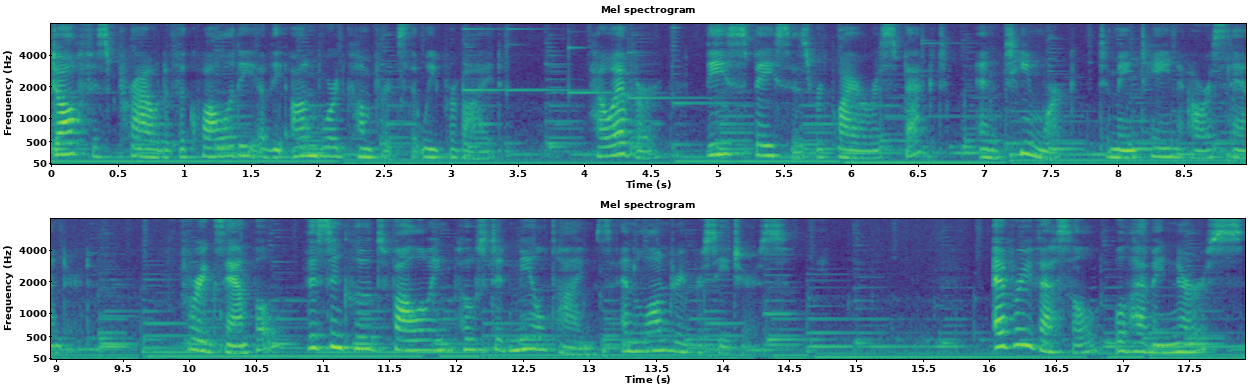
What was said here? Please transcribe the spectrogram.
DOF is proud of the quality of the onboard comforts that we provide. However, these spaces require respect and teamwork to maintain our standard. For example, this includes following posted meal times and laundry procedures. Every vessel will have a nurse,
